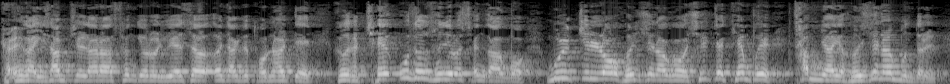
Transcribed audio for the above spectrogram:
교회가 2, 3, 7 나라 선교를 위해서 어장에 돈을 할 때 그것을 최우선순위로 생각하고 물질로 헌신하고 실제 캠프에 참여하여 헌신하는 분들,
